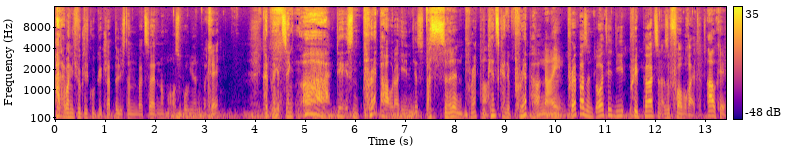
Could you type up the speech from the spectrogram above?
Hat aber nicht wirklich gut geklappt, will ich dann bei Zeiten nochmal ausprobieren. Okay. Könnte man jetzt denken, ah, der ist ein Prepper oder ähnliches. Was Hölle ein Prepper? Du kennst keine Prepper? Nein. Prepper sind Leute, die prepared sind, also vorbereitet. Ah, okay.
